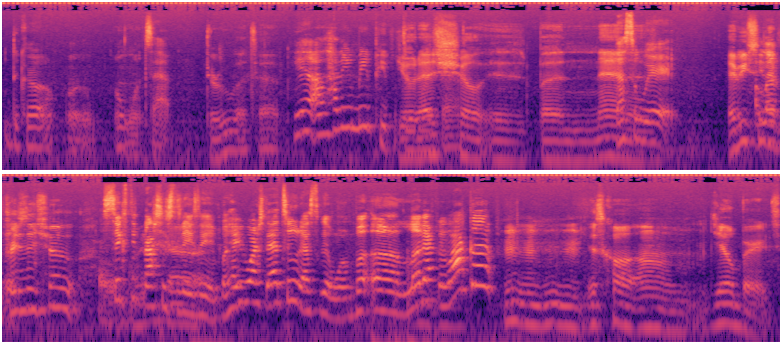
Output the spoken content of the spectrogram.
the girl on, on WhatsApp. through WhatsApp. Yeah, how do you meet people? Yo, through that WhatsApp? show is bananas. That's a weird. Have you seen that 11. prison show? Oh 60 not 60 days in, but have you watched that too? That's a good one. But uh, Love After Lockup. Mm-mm-mm. It's called um Jailbirds.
